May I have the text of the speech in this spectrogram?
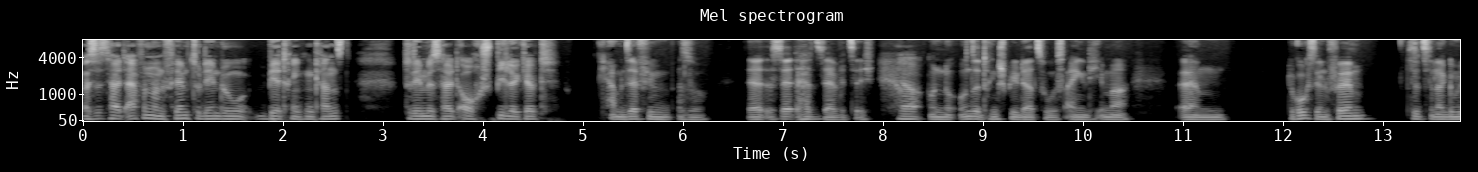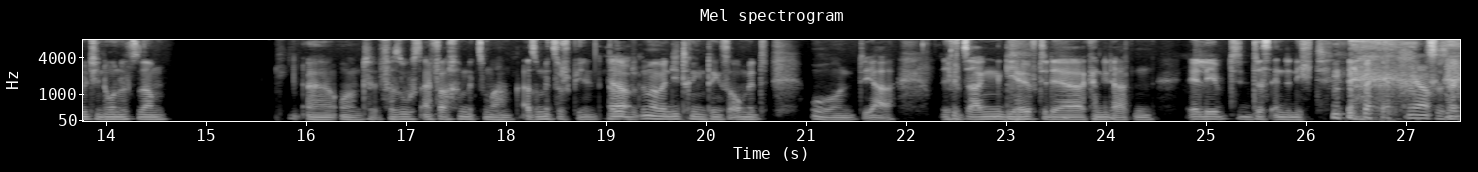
Es ist halt einfach nur ein Film, zu dem du Bier trinken kannst, zu dem es halt auch Spiele gibt. Ja, mit sehr viel, also sehr, sehr, halt sehr witzig. Ja, Und unser Trinkspiel dazu ist eigentlich immer, ähm, du guckst den Film, sitzt in einer gemütlichen Runde zusammen äh, und versuchst einfach mitzumachen, also mitzuspielen. Ja. Also immer wenn die trinken, trinkst du auch mit. Und ja, ich würde sagen, die Hälfte der Kandidaten erlebt das Ende nicht. ja. es ist halt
